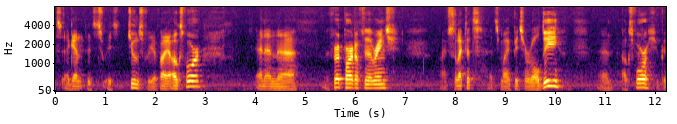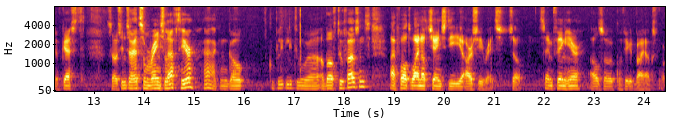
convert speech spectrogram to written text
It's, again, it's, it tunes via, via AUX4. And then uh, the third part of the range I've selected. That's my pitch and roll D and AUX4, as you could have guessed. So since I had some range left here, I can go completely to uh, above 2000. I thought why not change the uh, RC rates. So same thing here, also configured by AUX4.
